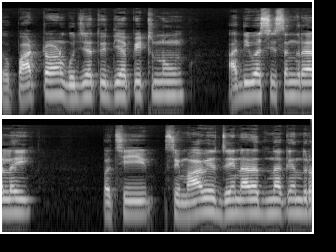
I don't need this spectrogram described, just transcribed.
તો પાટણ ગુજરાત વિદ્યાપીઠનું આદિવાસી સંગ્રહાલય, પછી શ્રી મહાવીર જૈન આરાધના કેન્દ્ર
